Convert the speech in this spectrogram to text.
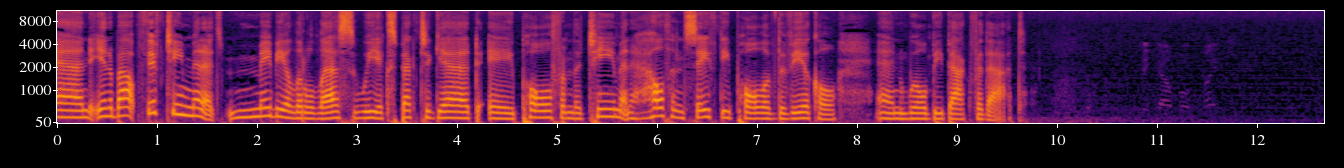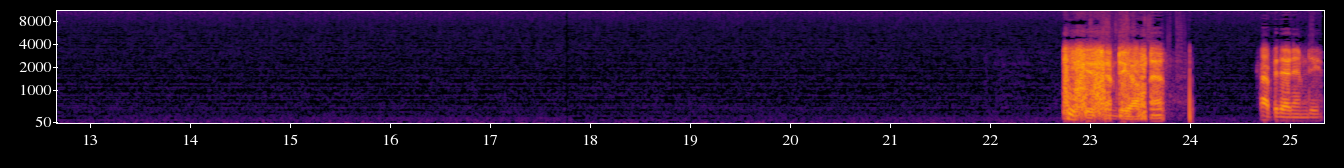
And in about 15 minutes, maybe a little less, we expect to get a poll from the team and a health and safety poll of the vehicle, and we'll be back for that. TCSMD off net. Copy that, MD.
